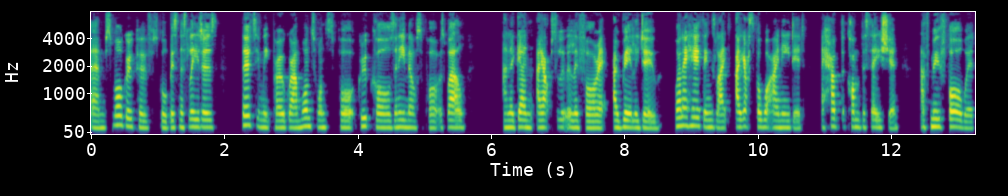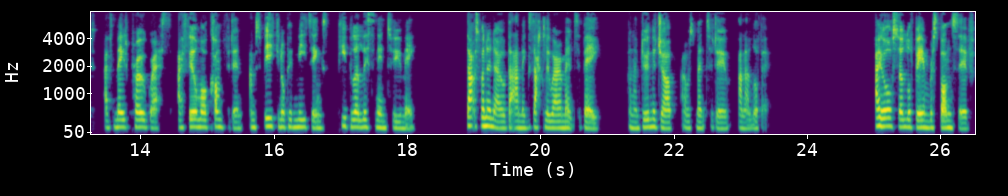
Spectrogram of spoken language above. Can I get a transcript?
Um, small group of school business leaders, 13 week program, one to one support, group calls, and email support as well. And again, I absolutely live for it. I really do. When I hear things like, I asked for what I needed, I had the conversation, I've moved forward, I've made progress, I feel more confident, I'm speaking up in meetings, people are listening to me. That's when I know that I'm exactly where I'm meant to be and I'm doing the job I was meant to do and I love it. I also love being responsive.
